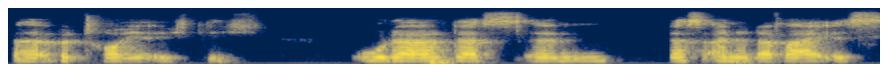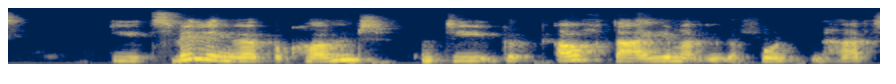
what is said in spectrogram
äh, betreue ich dich. Oder dass, ähm, dass eine dabei ist, die Zwillinge bekommt und die auch da jemanden gefunden hat,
